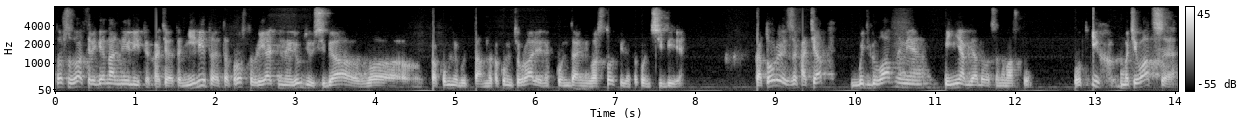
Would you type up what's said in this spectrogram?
то, что называется региональные элиты, хотя это не элита, это просто влиятельные люди у себя в каком-нибудь там, на каком-нибудь Урале, или на каком-нибудь Дальнем Востоке, или на какой-нибудь Сибири, которые захотят быть главными и не оглядываться на Москву. Вот их мотивация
